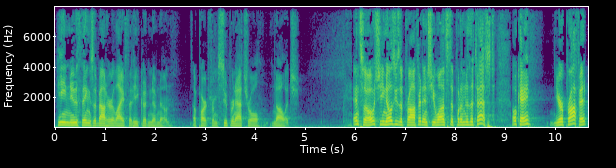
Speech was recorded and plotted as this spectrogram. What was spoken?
He knew things about her life that he couldn't have known, apart from supernatural knowledge. And so she knows he's a prophet and she wants to put him to the test. Okay, you're a prophet.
